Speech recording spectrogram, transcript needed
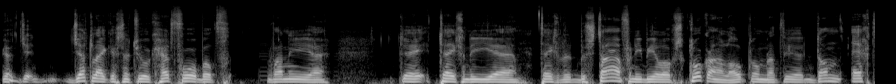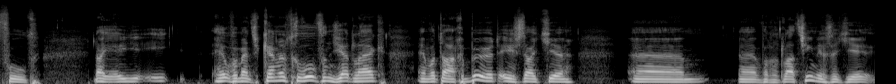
Ja, jet- jetlag is natuurlijk het voorbeeld wanneer je te- tegen, die, eh, tegen het bestaan van die biologische klok aanloopt. Omdat je dan echt voelt... Nou, je- heel veel mensen kennen het gevoel van jetlag. En wat daar gebeurt is dat je... ehm, eh, wat het laat zien is dat je,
